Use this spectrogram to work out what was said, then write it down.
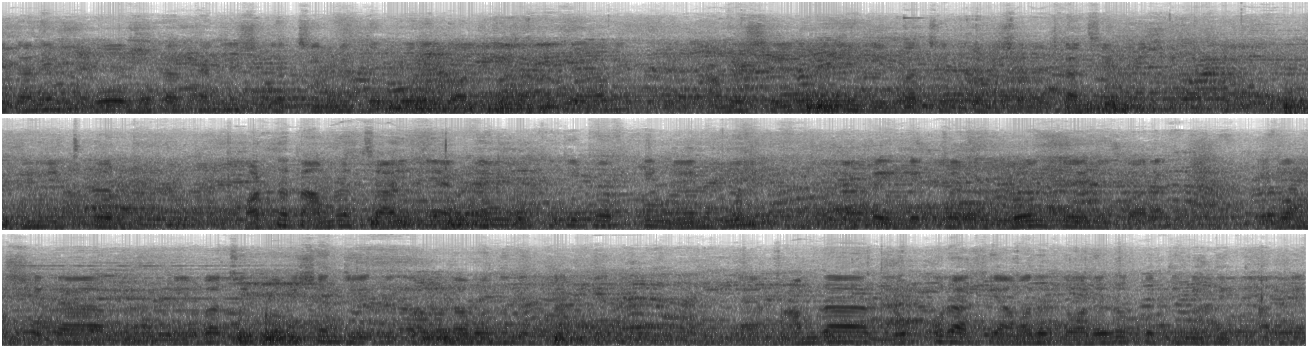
সেখানে ভুয়ো ভোটার থাকলে সেটা চিহ্নিত করে দলকে জানাতে হবে। আমরা সেই অনুযায়ী নির্বাচন কমিশনের কাছে ডিলিট করব। অর্থাৎ আমরা চাই যে একটা প্রকৃতপক্ষে নির্ভুল একটা ইলেকট্রনিক রোল তৈরি করা এবং সেটা নির্বাচন কমিশন যেহেতু তত্ত্বাবধানে থাকে আমরা লক্ষ্য রাখি আমাদের দলেরও প্রতিনিধি থাকে।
